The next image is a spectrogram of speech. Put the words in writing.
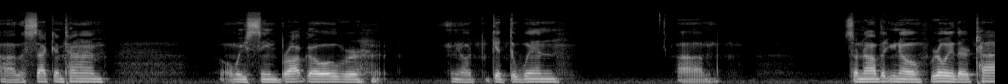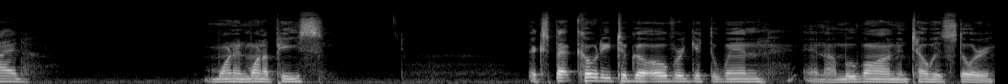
Uh, the second time, we've seen Brock go over, you know, get the win. Um, so now that, you know, really they're tied one and one apiece expect Cody to go over, get the win, and uh, move on and tell his story.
